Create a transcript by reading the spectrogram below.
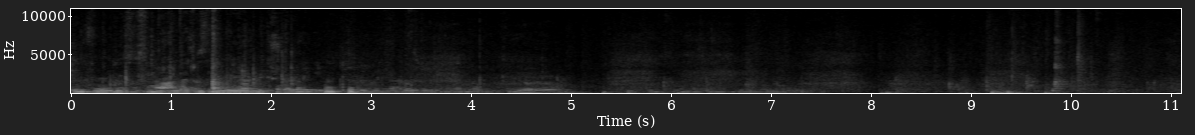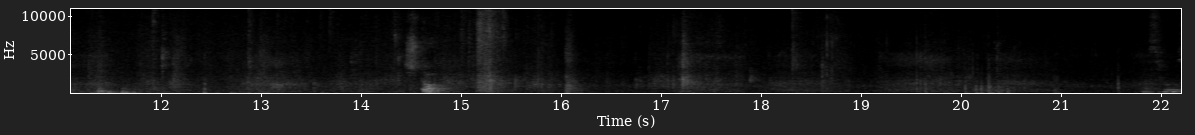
Info. Das ist eine Anleitung von mir. Okay. Ja, ja. Stopp. Was ist los?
